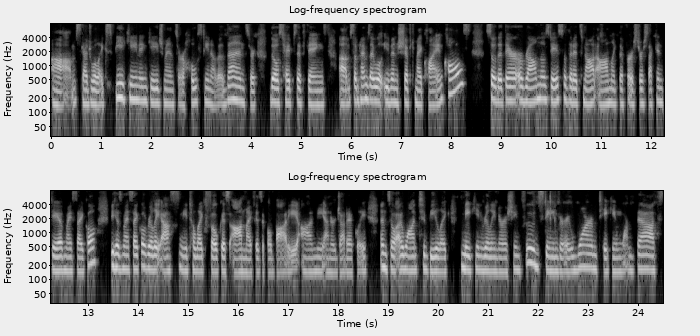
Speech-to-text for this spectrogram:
um, schedule like speaking engagements or hosting of events or those types of things. Um, sometimes I will even shift my client calls so that they're around those days, so that it's not on like the first or second day of my cycle because my cycle really asks me to like focus on my physical body, on me energetically. And so I want to be like making really nourishing food, staying very warm, taking warm baths,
